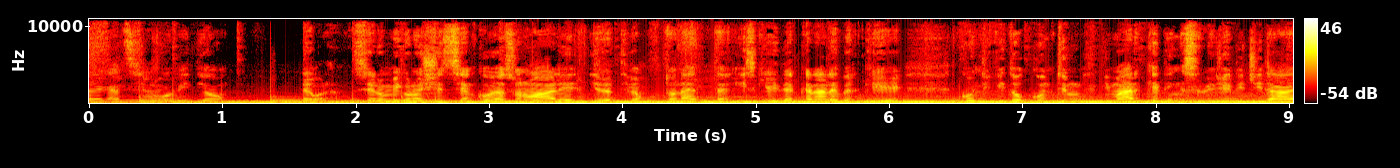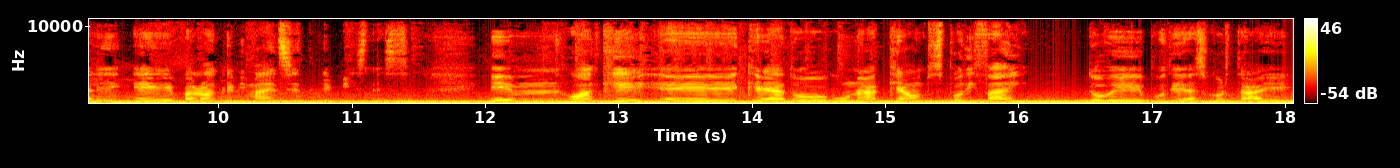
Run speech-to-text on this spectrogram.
ragazzi, nuovo video. E ora, se non mi conoscessi ancora sono Ale di adattiva.net, iscriviti al canale perché condivido contenuti di marketing, strategie digitali e parlo anche di mindset e business. E, um, ho anche eh, creato un account Spotify dove poter ascoltare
